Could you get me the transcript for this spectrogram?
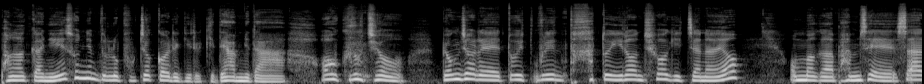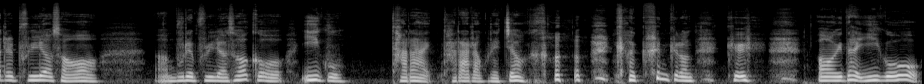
방앗간이 손님들로 북적거리기를 기대합니다. 어, 그렇죠. 명절에 또, 우린 다 또 이런 추억이 있잖아요. 엄마가 밤새 쌀을 불려서, 어, 물에 불려서 그 이구, 달아, 달아라고 그랬죠. 큰 그런, 그, 어, 다 이고,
